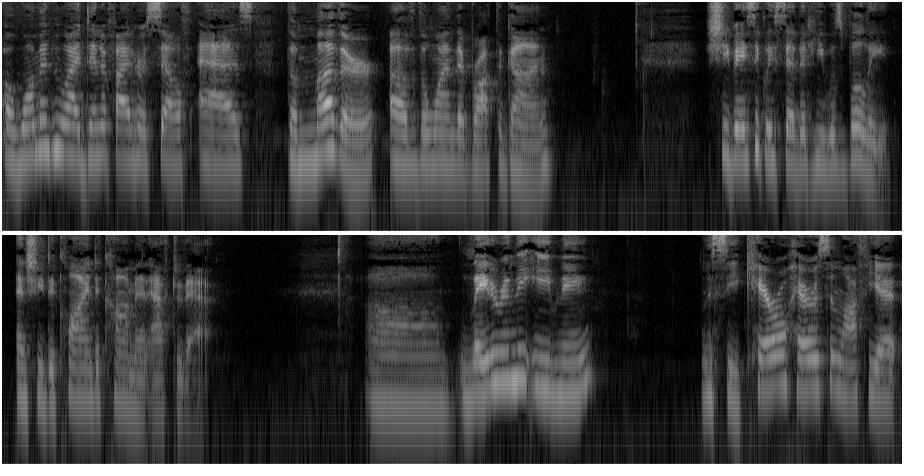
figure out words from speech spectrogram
a woman who identified herself as the mother of the one that brought the gun she basically said that he was bullied and she declined to comment after that um, later in the evening let's see, Carol Harrison Lafayette,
